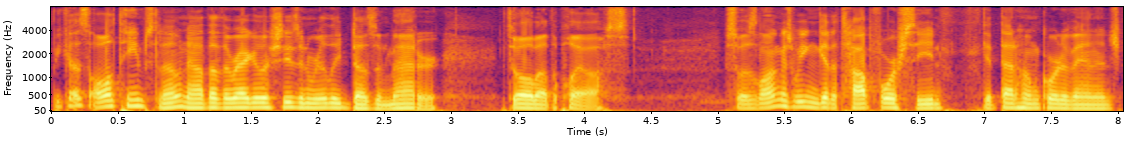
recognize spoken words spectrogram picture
because all teams know now that the regular season really doesn't matter. It's all about the playoffs. So as long as we can get a top four seed, get that home court advantage,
